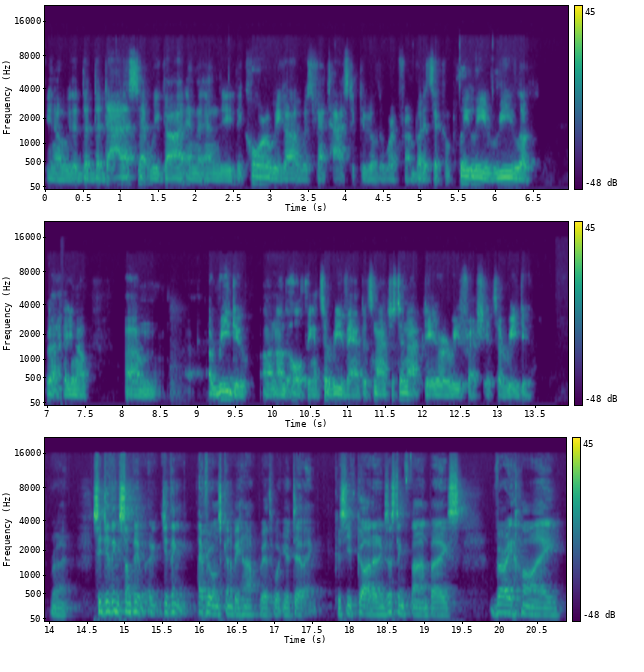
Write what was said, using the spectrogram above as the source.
you know the, the data set we got and and the, the core we got was fantastic to be able to work from but it's a completely relook uh, you know um, a redo on, on the whole thing. It's a revamp. It's not just an update or a refresh. It's a redo. Right. So do you think some people do you think everyone's going to be happy with what you're doing? Because you've got an existing fan base very high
